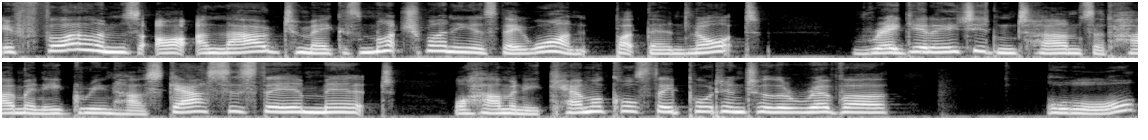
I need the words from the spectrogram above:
If firms are allowed to make as much money as they want, but they're not regulated in terms of how many greenhouse gases they emit, or how many chemicals they put into the river, or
